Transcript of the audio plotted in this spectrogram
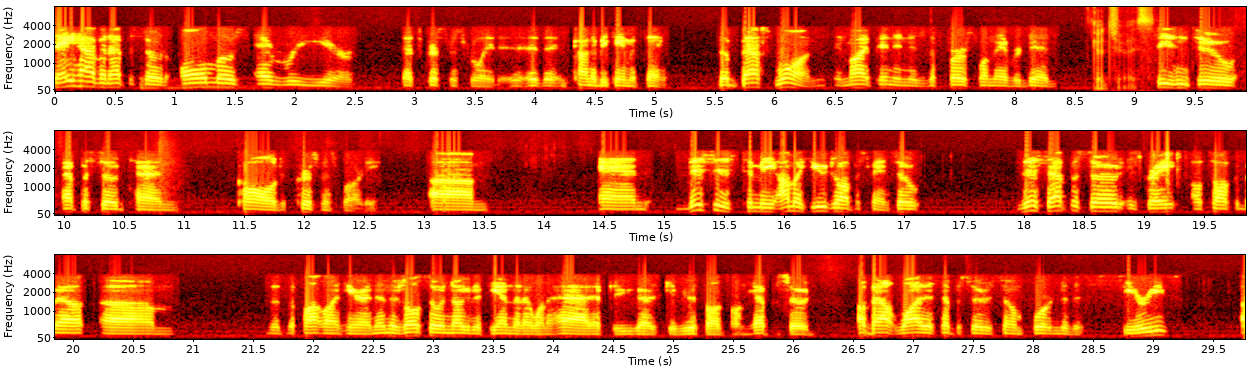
they have an episode almost every year that's Christmas related. It, it kind of became a thing. The best one, in my opinion, is the first one they ever did, Good choice. season two, episode 10, called Christmas Party. Um, and this is, to me, I'm a huge Office fan. So this episode is great. I'll talk about um, the, the plot line here. And then there's also a nugget at the end that I want to add after you guys give your thoughts on the episode about why this episode is so important to the series.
